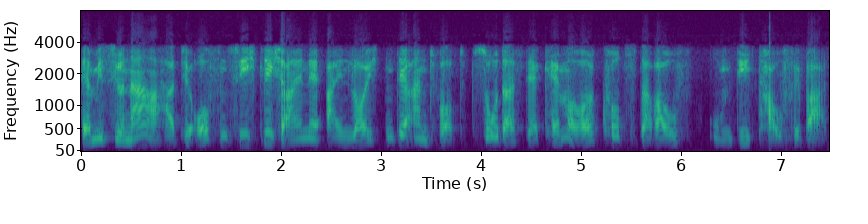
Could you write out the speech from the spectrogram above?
Der Missionar hatte offensichtlich eine einleuchtende Antwort, so dass der Kämmerer kurz darauf um die Taufe bat.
